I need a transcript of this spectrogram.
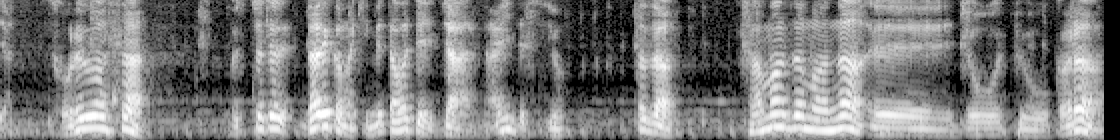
や、それはさ、ぶっちゃけ誰かが決めたわけじゃないですよ。ただ、さまざまな、えー、状況から、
